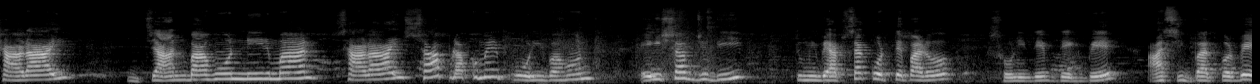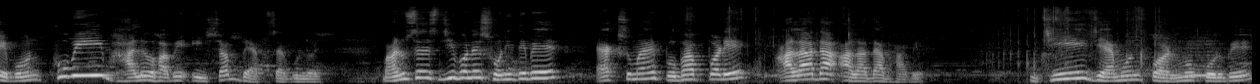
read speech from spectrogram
সারাই, যানবাহন নির্মাণ, সারাই, সব রকমের পরিবহন, এইসব যদি তুমি ব্যবসা করতে পারো, শনিদেব দেখবে, আশীর্বাদ করবে এবং খুবই ভালো হবে এইসব ব্যবসাগুলোয়। মানুষের জীবনে শনিদেবের একসময় প্রভাব পড়ে আলাদা আলাদাভাবে যে যেমন কর্ম করবে,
